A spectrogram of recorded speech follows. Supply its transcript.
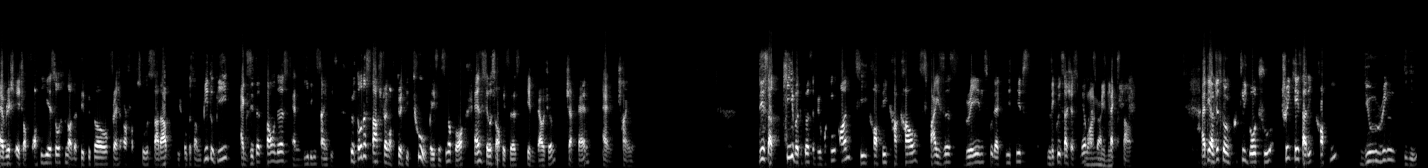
average age of 40 years old, not the typical fresh out from school startup. We focus on B2B, exited founders, and leading scientists, with total staff strength of 22 based in Singapore and sales offices in Belgium, Japan, and China. These are key verticals that we're working on, tea, coffee, cacao, spices, grains, food additives, liquids such as milk, One as well minute. as textile. I think I'm just going to quickly go through three case study coffee during the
